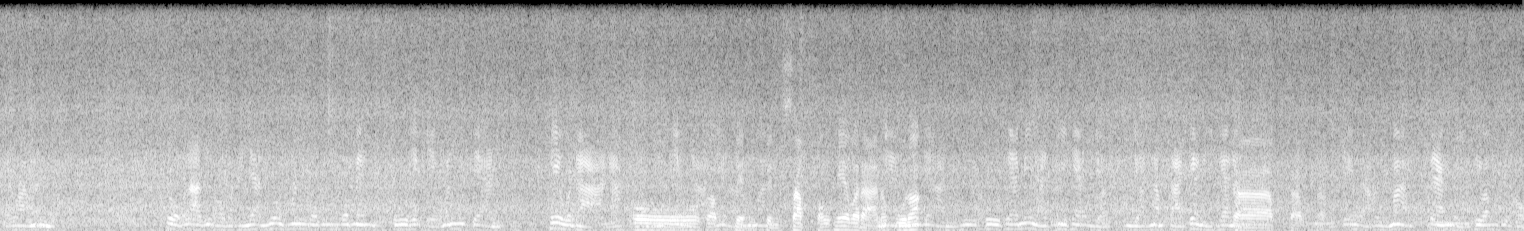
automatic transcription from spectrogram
เพราะว่ามันชคลาภที่ออกมาให้ญาติโยมมันบ่บ่แม่นครูเฮ็ดเองมันมีแต่อัน เทวดานะโอ้ครับเป็นเป็นทรัพย์ของเทวดาเนาะปูเนาะมีแต่อันครูแค่มีหน้าที่แค่หยอดหยอดน้ำตาแค่นี้แค่คนั้นรับครับครับเจ้าเอามาแจ้งอีกที่ว่ามันจะเอา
